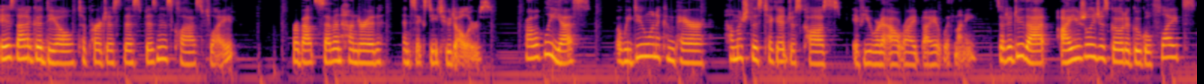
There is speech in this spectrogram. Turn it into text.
Is that a good deal to purchase this business class flight for about $762. Probably yes, but we do want to compare how much this ticket just costs if you were to outright buy it with money. So to do that, I usually just go to Google Flights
